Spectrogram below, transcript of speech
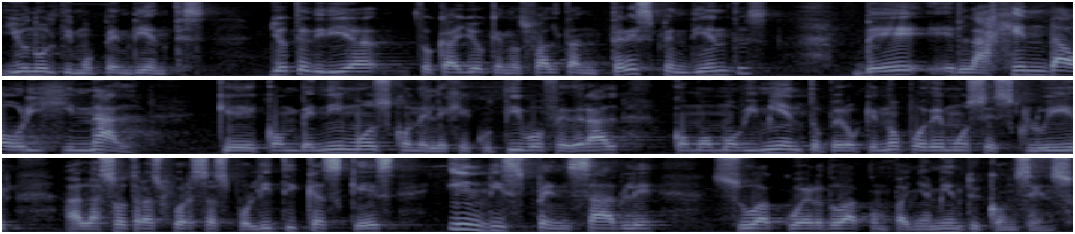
y un último pendientes. Yo te diría, Tocayo, que nos faltan tres pendientes de la agenda original que convenimos con el Ejecutivo Federal como movimiento, pero que no podemos excluir a las otras fuerzas políticas, que es indispensable su acuerdo, acompañamiento y consenso.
